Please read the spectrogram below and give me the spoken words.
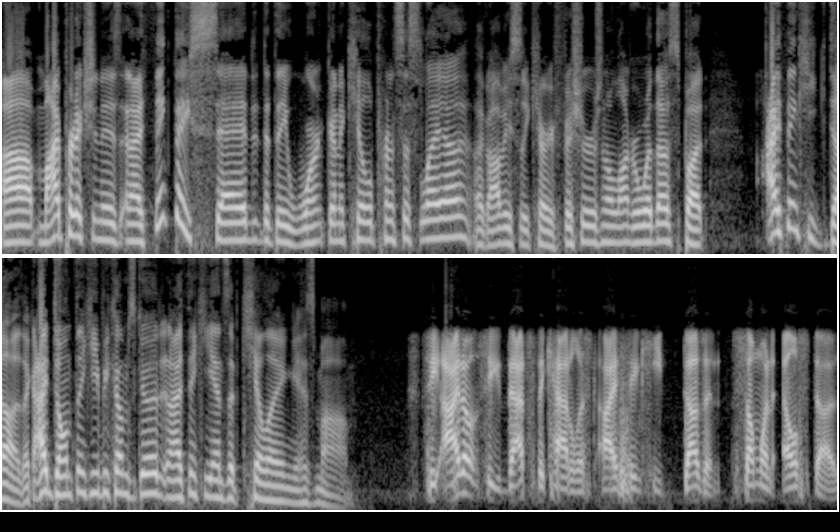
Uh, my prediction is, and I think they said that they weren't going to kill Princess Leia. Like, obviously, Carrie Fisher is no longer with us, but I think he does. Like, I don't think he becomes good, and I think he ends up killing his mom. See, I don't see that's the catalyst. I think he doesn't. Someone else does.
